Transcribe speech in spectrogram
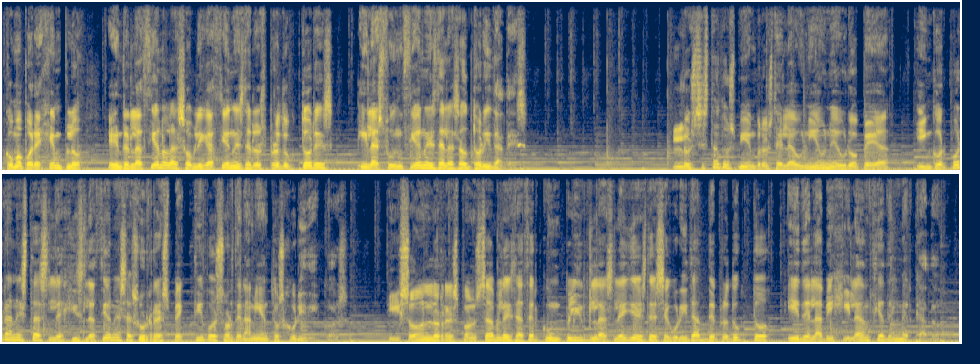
como por ejemplo en relación a las obligaciones de los productores y las funciones de las autoridades. Los Estados miembros de la Unión Europea incorporan estas legislaciones a sus respectivos ordenamientos jurídicos y son los responsables de hacer cumplir las leyes de seguridad de producto y de la vigilancia del mercado.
